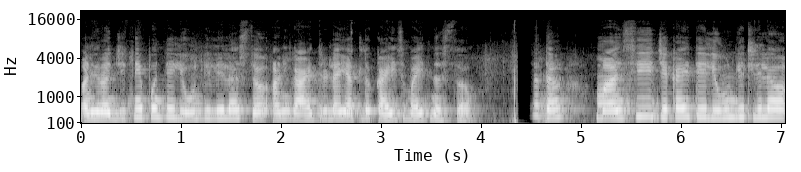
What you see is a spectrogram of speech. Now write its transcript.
आणि रणजितने पण ते लिहून दिलेलं असतं आणि गायत्रीला यातलं काहीच माहीत नसतं. आता मानसी जे काही ते लिहून घेतलेलं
